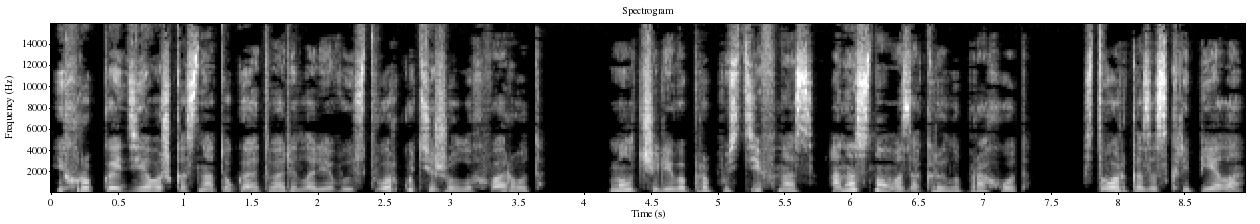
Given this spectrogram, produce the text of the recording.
и хрупкая девушка с натугой отворила левую створку тяжелых ворот. Молчаливо пропустив нас, она снова закрыла проход. Створка заскрипела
